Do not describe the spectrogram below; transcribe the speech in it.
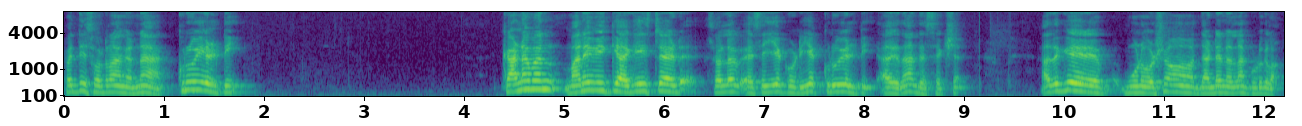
பற்றி சொல்கிறாங்கன்னா குரூயல்ட்டி கணவன் மனைவிக்கு அகேன்ஸ்டட் சொல்ல செய்யக்கூடிய குரூயல்ட்டி அதுதான் அந்த செக்ஷன் அதுக்கு மூணு வருஷம் தண்டனைலாம் கொடுக்கலாம்.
